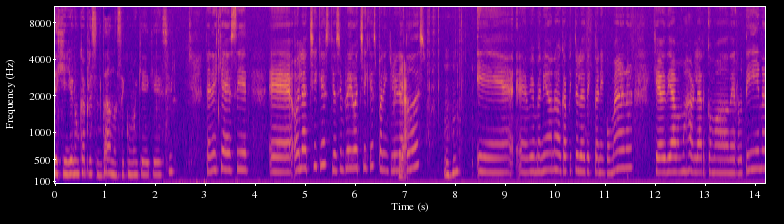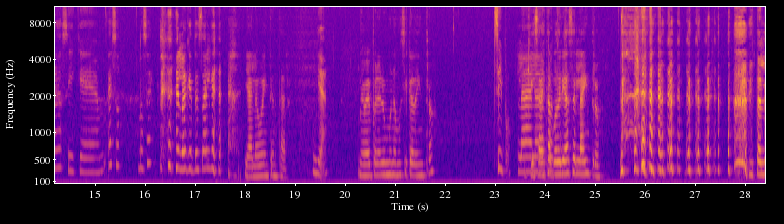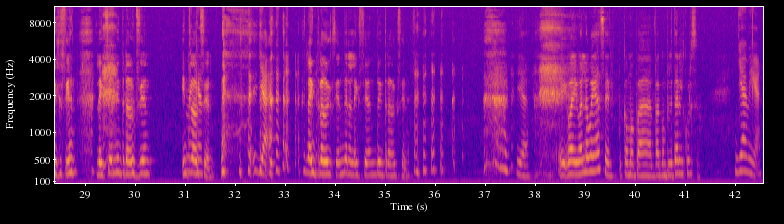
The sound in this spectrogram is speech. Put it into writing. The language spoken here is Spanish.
Es que yo nunca he presentado, no sé cómo hay que, decir. Tenés que decir, eh, hola chiques, yo siempre digo chiques para incluir a todos. Y eh, bienvenido a un nuevo capítulo de Tectónica Humana, que hoy día vamos a hablar como de rutinas y que eso, no sé, lo que te salga. Ya, lo voy a intentar. Ya. ¿Me voy a poner una música de intro? Sí, po. La, Quizá esta podría ser la intro. Esta lección, lección de introducción, introducción. ya. la introducción de la lección de introducciones. ya. Igual, igual lo voy a hacer, como para completar el curso. Ya, amiga.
